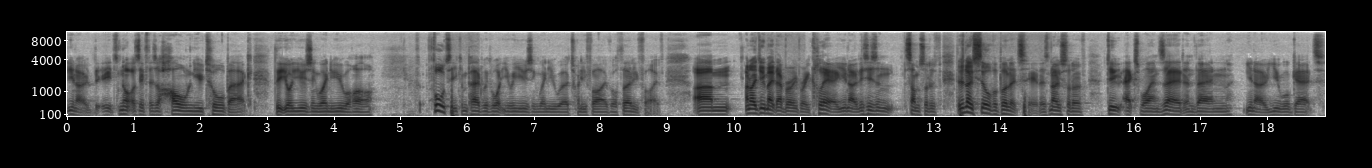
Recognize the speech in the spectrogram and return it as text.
you know, it's not as if there's a whole new tool bag that you're using when you are 40 compared with what you were using when you were 25 or 35. Um, and I do make that very, very clear. You know, this isn't some sort of, there's no silver bullets here. There's no sort of do X, Y, and Z, and then, you know, you will get,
